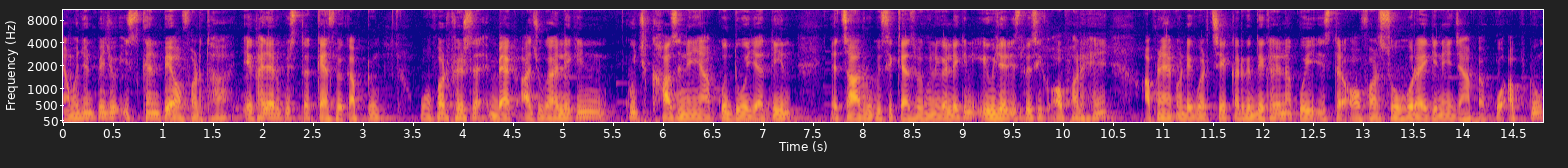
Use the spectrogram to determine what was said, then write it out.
अमेजोन पे जो स्कैन पे ऑफ़र था, एक हज़ार रुपीज़ तक कैशबैक अप टू ऑफ़र फिर से बैक आ चुका है, लेकिन कुछ खास नहीं है, आपको दो या तीन या चार रुपये से कैशबैक मिलेगा, लेकिन यूज़र स्पेसिफिक ऑफ़र है। अपने अकाउंट एक बार चेक करके देख लेना, कोई इस तरह ऑफ़र शो हो रहा है कि नहीं, जहाँ पे आपको अप टू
